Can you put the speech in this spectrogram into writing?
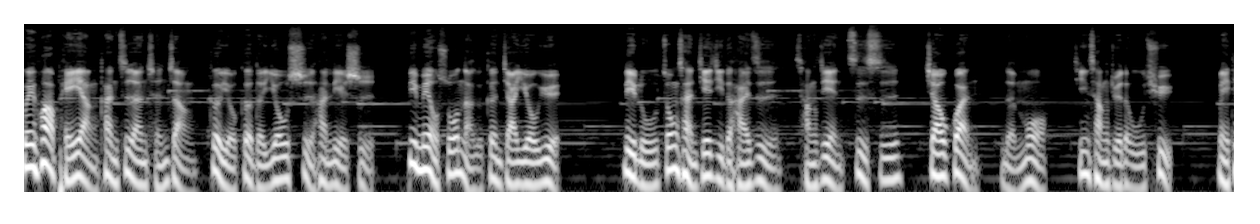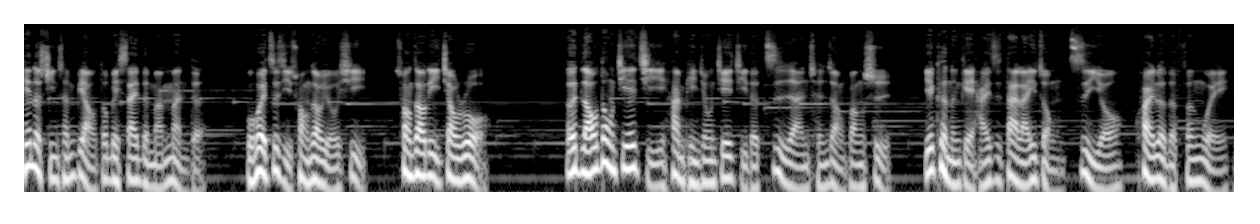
规划培养和自然成长各有各的优势和劣势。并没有说哪个更加优越。例如，中产阶级的孩子常见自私、娇惯、冷漠，经常觉得无趣，每天的行程表都被塞得满满的，不会自己创造游戏，创造力较弱。而劳动阶级和贫穷阶级的自然成长方式，也可能给孩子带来一种自由快乐的氛围，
